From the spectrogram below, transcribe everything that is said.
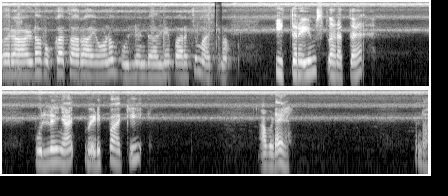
ഒരാളുടെ പൊക്കത്താറായോണം പുല്ലുണ്ട്. അതിനെ പറിച്ചു മാറ്റണം. ഇത്രയും സ്ഥലത്തെ പുല്ല് ഞാൻ വെടിപ്പാക്കി. അവിടെ. ഉണ്ടോ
